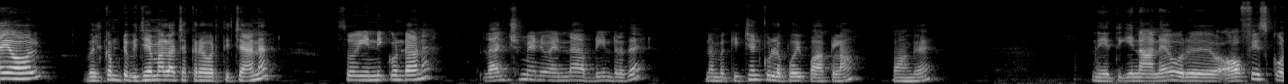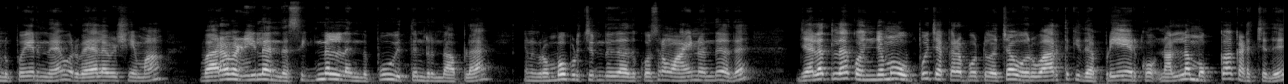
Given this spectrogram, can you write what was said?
Hi all welcome to Vijayamala Chakravarthy channel so இன்றைக்கு உண்டான லஞ்ச் மெனு என்ன அப்படின்றத நம்ம கிச்சனுக்குள்ளே போய் பார்க்கலாம். வாங்க. நேற்றுக்கு நான் ஒரு ஆஃபீஸ்க்கு ஒன்று போயிருந்தேன். ஒரு வேலை விஷயமாக வர வழியில் இந்த சிக்னலில் இந்த பூ வித்துன்னு இருந்தாப்புல எனக்கு ரொம்ப பிடிச்சிருந்தது. அதுக்கோசரம் வாங்கின்னு வந்து அதை ஜலத்தில் கொஞ்சமாக உப்பு சக்கரை போட்டு வச்சா ஒரு வாரத்துக்கு இது அப்படியே இருக்கும். நல்ல மொக்கா கிடச்சிது.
